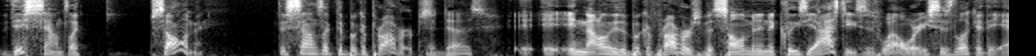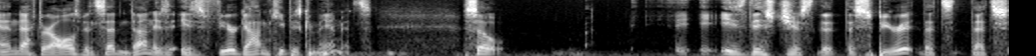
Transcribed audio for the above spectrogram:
this sounds like Solomon. This sounds like the book of Proverbs. It does. In not only the book of Proverbs, but Solomon in Ecclesiastes as well, where he says, look, at the end, after all has been said and done, is, is fear God and keep his commandments. So, is this just the, the spirit that's that's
